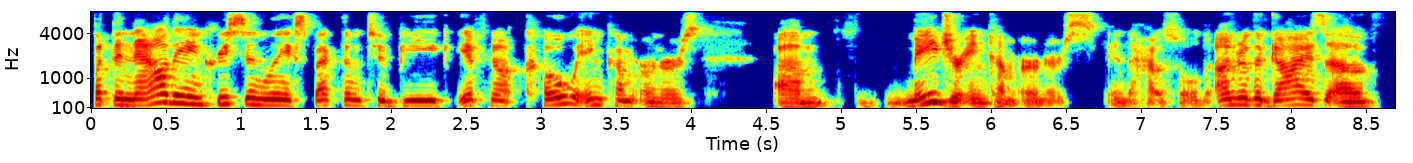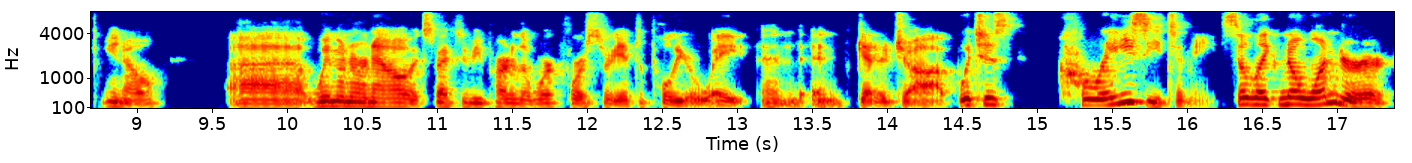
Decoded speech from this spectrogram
But then now they increasingly expect them to be, if not co-income earners, um, major income earners in the household under the guise of, you know, uh, women are now expected to be part of the workforce, so you have to pull your weight and and get a job, which is crazy to me. So like, no wonder,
